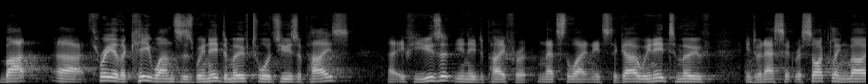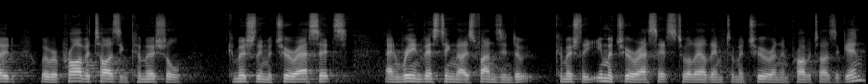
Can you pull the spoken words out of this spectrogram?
but uh, three of the key ones is we need to move towards user pays. Uh, if you use it, you need to pay for it, and that's the way it needs to go. We need to move into an asset recycling mode where we're privatising commercial, commercially mature assets and reinvesting those funds into commercially immature assets to allow them to mature and then privatise again.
